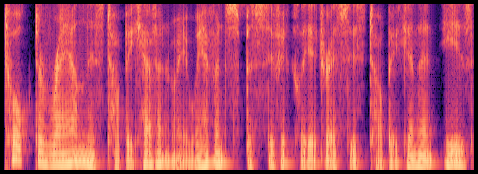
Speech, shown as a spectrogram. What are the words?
talked around this topic, haven't we? We haven't specifically addressed this topic, and it is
